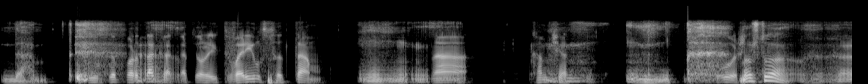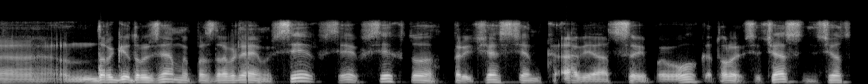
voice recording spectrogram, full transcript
Да. Из-за бардака, который творился там, на Камчатке. Ну что, э, дорогие друзья, мы поздравляем всех, всех, всех, кто причастен к авиации ПВО, которая сейчас несет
